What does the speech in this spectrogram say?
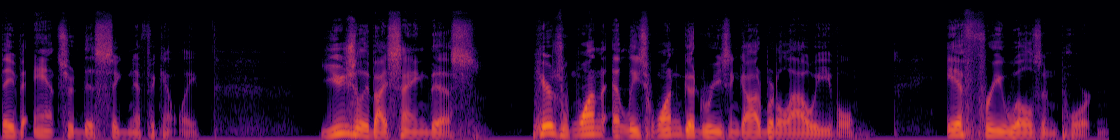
they've answered this significantly. Usually by saying this Here's one, at least one good reason God would allow evil if free will is important.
